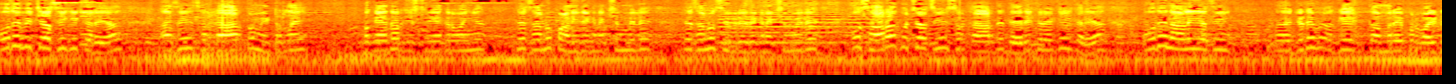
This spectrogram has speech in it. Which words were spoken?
ਉਹਦੇ ਵਿੱਚ ਅਸੀਂ ਕੀ ਕਰਿਆ, ਅਸੀਂ ਸਰਕਾਰ ਤੋਂ ਮੀਟਰ ਲਏ, ਬਕਾਇਦਾ ਰਜਿਸਟਰੀਆਂ ਕਰਵਾਈਆਂ, ਤੇ ਸਾਨੂੰ ਪਾਣੀ ਦੇ ਕਨੈਕਸ਼ਨ ਮਿਲੇ, ਤੇ ਸਾਨੂੰ ਸੀਵਰੇਜ ਦੇ ਕਨੈਕਸ਼ਨ ਮਿਲੇ। ਉਹ ਸਾਰਾ ਕੁਝ ਅਸੀਂ ਸਰਕਾਰ ਦੇ ਦਾਇਰੇ 'ਚ ਰਹਿ ਕੇ ਹੀ ਕਰਿਆ। ਉਹਦੇ ਨਾਲ ਹੀ ਅਸੀਂ ਜਿਹੜੇ ਅੱਗੇ ਕਮਰੇ ਪ੍ਰੋਵਾਈਡ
